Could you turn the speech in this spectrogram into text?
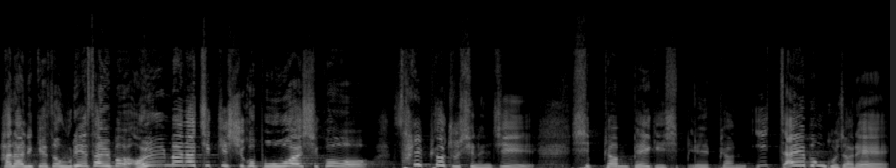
하나님께서 우리의 삶을 얼마나 지키시고 보호하시고 살펴주시는지 시편 121편 이 짧은 구절에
